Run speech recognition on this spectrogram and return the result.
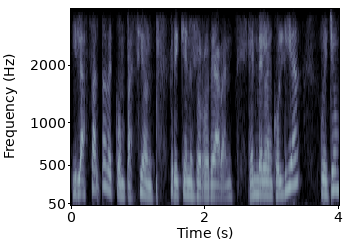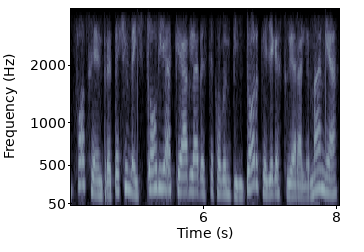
y la falta de compasión de quienes lo rodeaban. En Melancolía, pues John Fosse entreteje una historia que habla de este joven pintor que llega a estudiar a Alemania,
